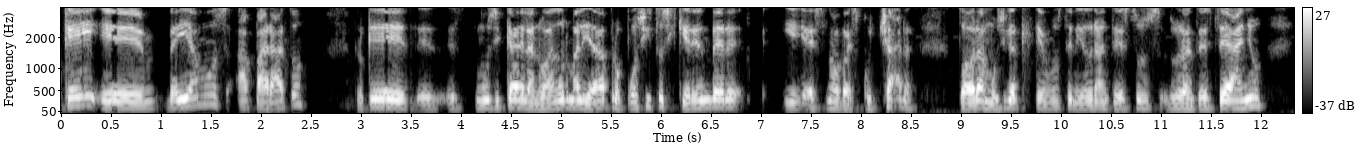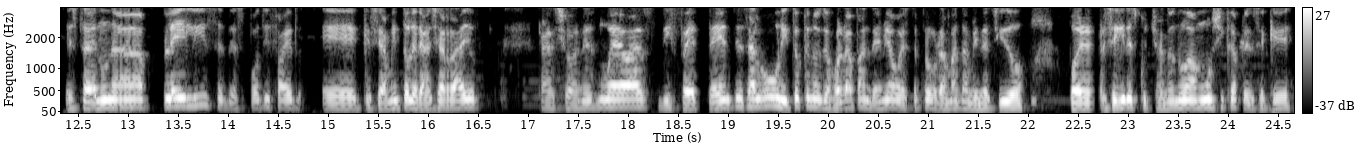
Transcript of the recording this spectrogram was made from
Ok, eh, veíamos aparato. Creo que eh, es música de la nueva normalidad. A propósito, si quieren ver y es, no, escuchar toda la música que hemos tenido durante estos durante este año, está en una playlist de Spotify eh, que se llama Intolerancia Radio. Canciones nuevas, diferentes, algo bonito que nos dejó la pandemia o este programa también ha sido poder seguir escuchando nueva música. Pensé que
